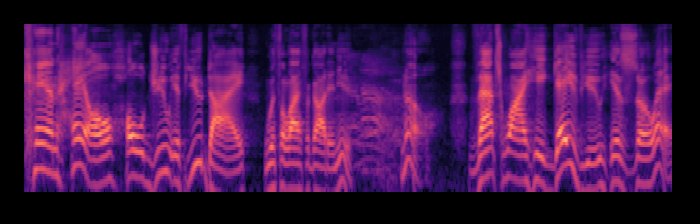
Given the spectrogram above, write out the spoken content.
can hell hold you if you die with the life of God in you? No. no. That's why he gave you his Zoe.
